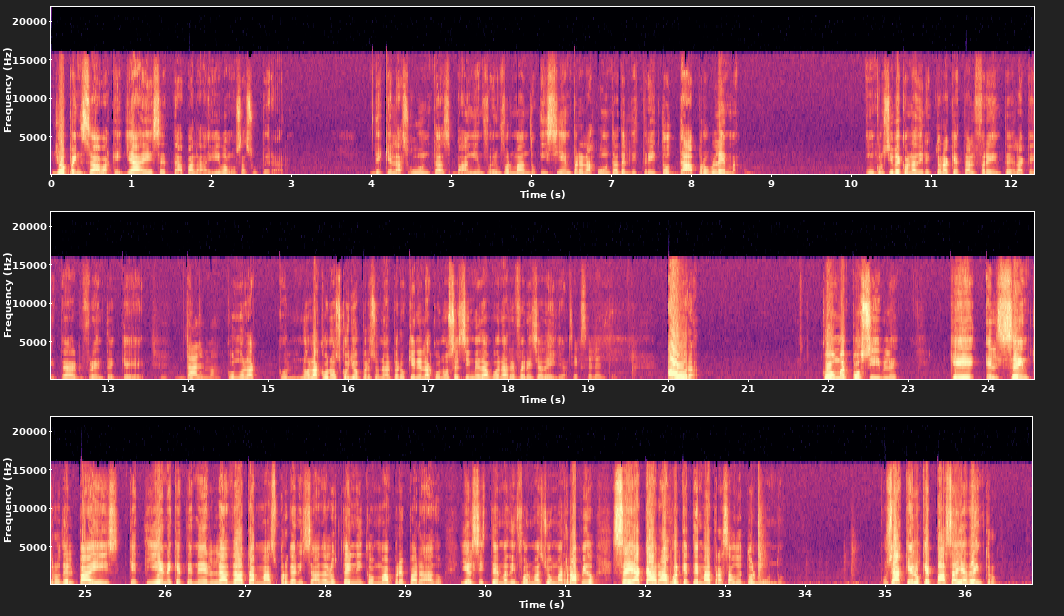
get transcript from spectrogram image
Yo pensaba que ya esa etapa la íbamos a superar, de que las juntas van informando y siempre la junta del distrito da problema. Inclusive con la directora que está al frente, la que está al frente, que... Dalma. Como la, no la conozco yo personal, pero quienes la conocen sí me dan buena referencia de ella. Sí, excelente. Ahora, ¿cómo es posible que el centro del país, que tiene que tener la data más organizada, los técnicos más preparados y el sistema de información más rápido, sea carajo el que esté más atrasado de todo el mundo. O sea, ¿qué es lo que pasa ahí adentro?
